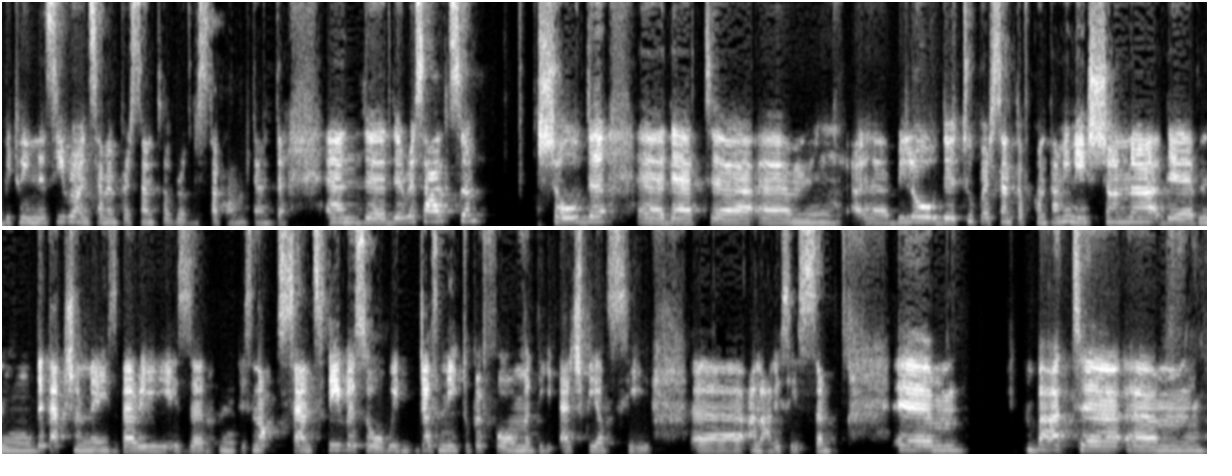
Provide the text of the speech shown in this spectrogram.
between zero and seven percent of Robusta content, and the results showed uh, that uh, um, uh, below the 2% of contamination, uh, the um, detection is very, is, um, is not sensitive, so we just need to perform the HPLC uh, analysis. Um, but uh, um,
